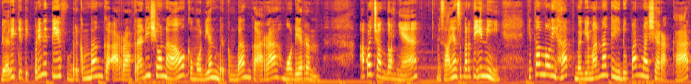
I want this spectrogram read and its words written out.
Dari titik primitif berkembang ke arah tradisional, kemudian berkembang ke arah modern. Apa contohnya? Misalnya seperti ini kita melihat bagaimana kehidupan masyarakat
